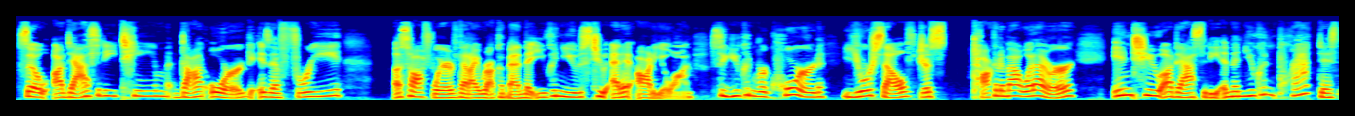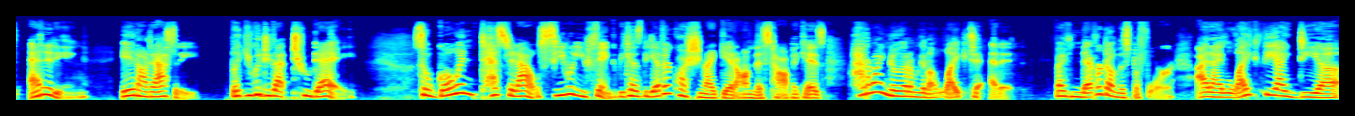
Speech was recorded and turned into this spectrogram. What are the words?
So audacityteam.org is a free a software that I recommend that you can use to edit audio on. So you can record yourself just talking about whatever into Audacity and then you can practice editing in Audacity. Like you could do that today. So go and test it out, see what you think. Because the other question I get on this topic is how do I know that I'm going to like to edit? If I've never done this before and I like the idea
